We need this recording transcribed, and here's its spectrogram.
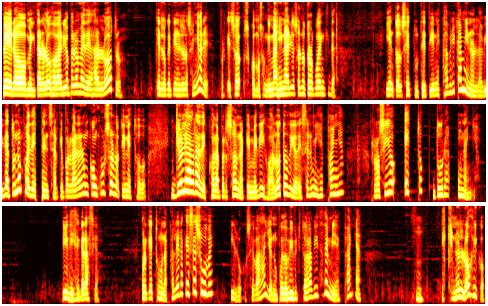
Pero me quitaron los ovarios, pero me dejaron lo otro, que es lo que tienen los señores, porque eso, como son imaginarios, eso no te lo pueden quitar. Y entonces tú te tienes que abrir camino en la vida. Tú no puedes pensar que por ganar un concurso lo tienes todo. Yo le agradezco a la persona que me dijo al otro día de ser Miss España, Rocío, esto dura un año. Y dije, gracias. Porque esto es una escalera que se sube y luego se baja. Yo no puedo vivir toda la vida de Miss España. Mm. Es que no es lógico.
